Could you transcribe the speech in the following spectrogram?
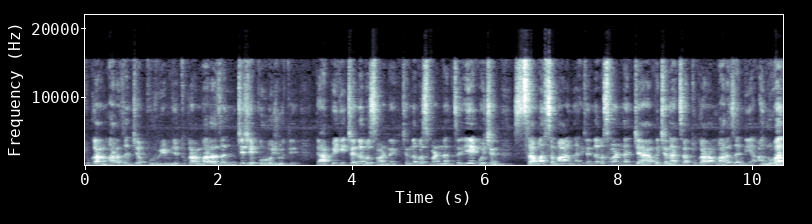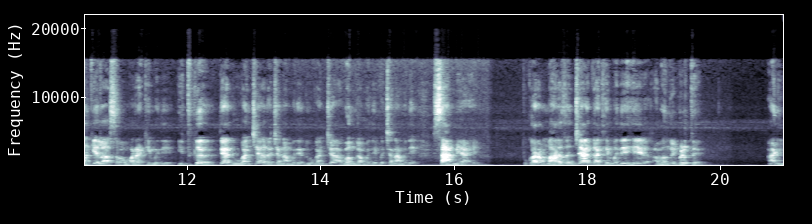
तुकाराम महाराजांच्या पूर्वी म्हणजे तुकाराम महाराजांचे जे पूर्वज होते त्यापैकी चन्न बसवांना आहे चन्न एक वचन समा समान आहे चन्न बसवांनांच्या वचनाचा तुकाराम महाराजांनी अनुवाद केला असावा मराठीमध्ये. इतकं त्या दोघांच्या रचनामध्ये दोघांच्या अभंगामध्ये वचनामध्ये साम्य आहे. तुकाराम महाराजांच्या गाथेमध्ये हे अभंग मिळतंय. आणि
